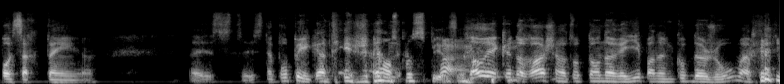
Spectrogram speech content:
pas certain. là. Euh, C'était pas pire quand t'es jeune. Non, c'est pas ça. Tu dors avec une roche en dessous de ton oreiller pendant une couple de jours, mais après, Tu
